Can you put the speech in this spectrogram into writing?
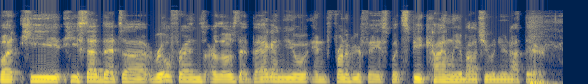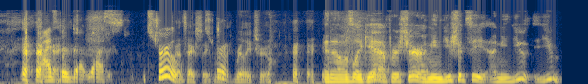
but he he said that uh, real friends are those that bag on you in front of your face, but speak kindly about you when you're not there. I've heard that. Yes, it's true. That's actually It's true. re- really true. And I was like, yeah, for sure. I mean, you should see. I mean, you you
